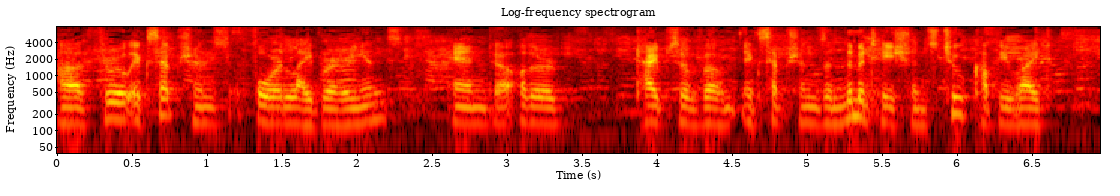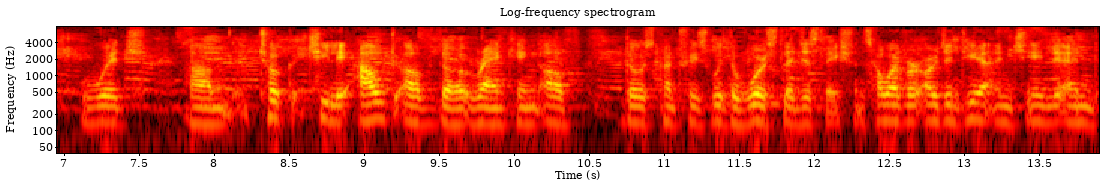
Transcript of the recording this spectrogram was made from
uh, through exceptions for librarians and uh, other types of um, exceptions and limitations to copyright, which um, took Chile out of the ranking of those countries with the worst legislations. However, Argentina and Chile and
